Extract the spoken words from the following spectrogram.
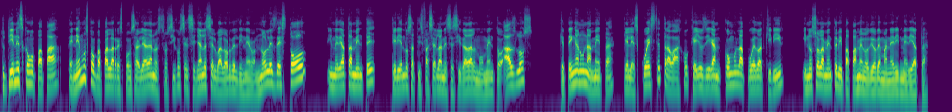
Tú tienes como papá, tenemos como papá la responsabilidad de a nuestros hijos enseñarles el valor del dinero. No les des todo inmediatamente queriendo satisfacer la necesidad al momento. Hazlos que tengan una meta, que les cueste trabajo, que ellos digan cómo la puedo adquirir y no solamente mi papá me lo dio de manera inmediata.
